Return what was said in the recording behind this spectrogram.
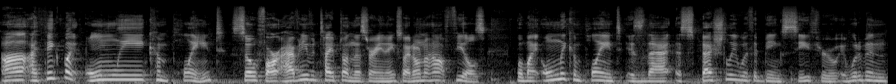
Uh, I think my only complaint so far, I haven't even typed on this or anything, so I don't know how it feels, but my only complaint is that, especially with it being see-through, it would have been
